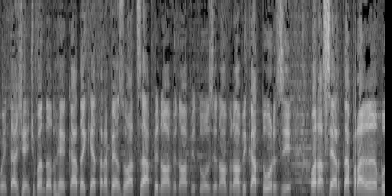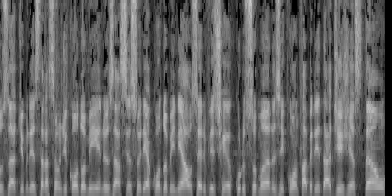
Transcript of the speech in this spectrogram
muita gente mandando recado aqui através do WhatsApp 99129914, hora certa para Amos, administração de condomínios, assessoria condominial, serviço de recursos humanos e contabilidade e gestão.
